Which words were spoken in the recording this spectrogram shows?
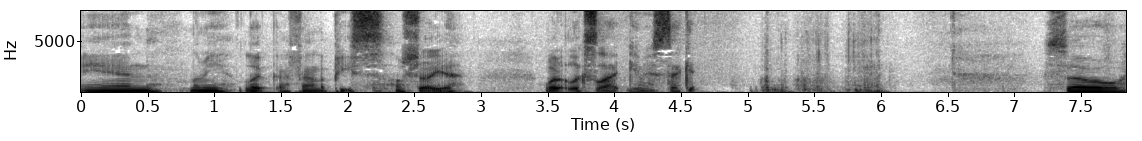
And let me, look, I found a piece. I'll show you what it looks like. Give me a second. So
